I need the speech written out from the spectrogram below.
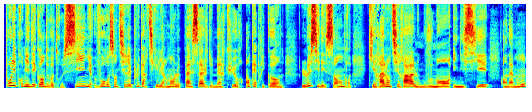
Pour les premiers décans de votre signe, vous ressentirez plus particulièrement le passage de Mercure en Capricorne le 6 décembre, qui ralentira le mouvement initié en amont,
